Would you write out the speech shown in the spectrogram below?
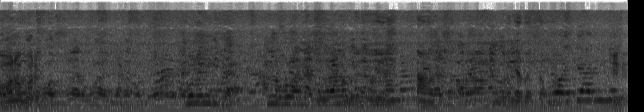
অহন করে। শুনেন কি আমরা বলা না সেগুলো আমরা না। আহ, এটা করতাম না। ঠিক আছে।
